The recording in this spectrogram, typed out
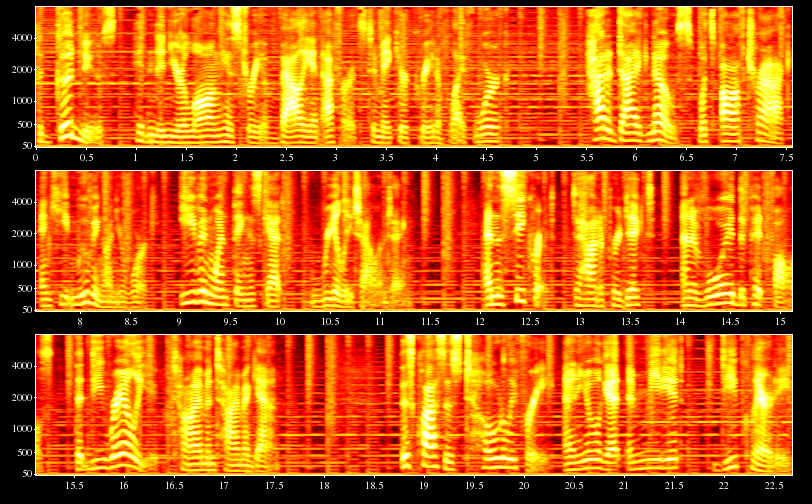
The good news hidden in your long history of valiant efforts to make your creative life work, how to diagnose what's off track and keep moving on your work even when things get really challenging, and the secret to how to predict and avoid the pitfalls that derail you time and time again. This class is totally free, and you will get immediate, deep clarity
